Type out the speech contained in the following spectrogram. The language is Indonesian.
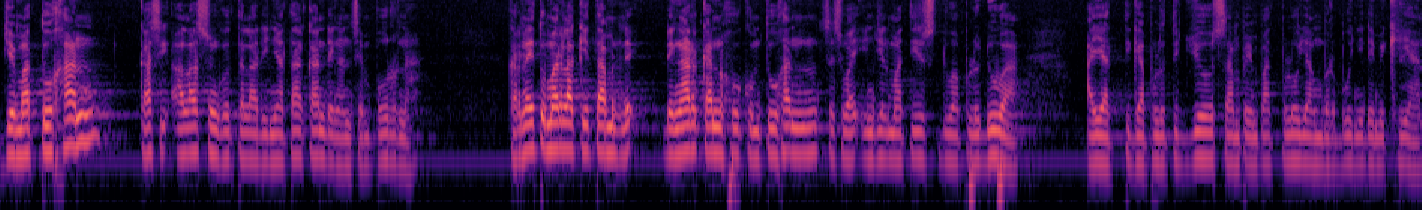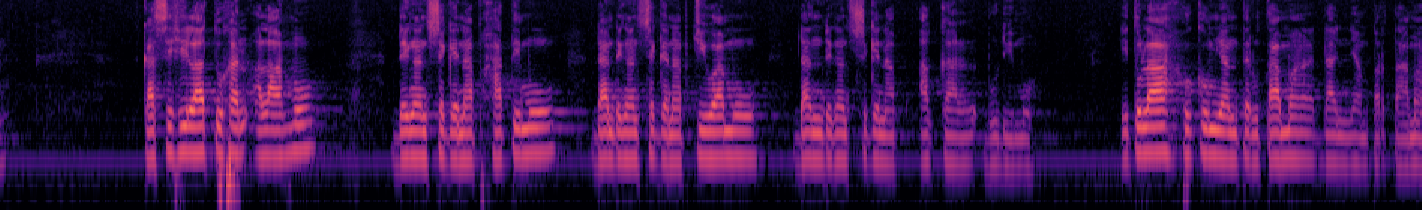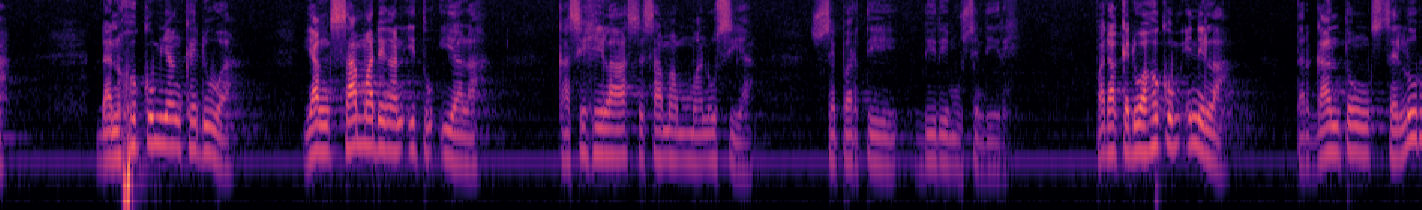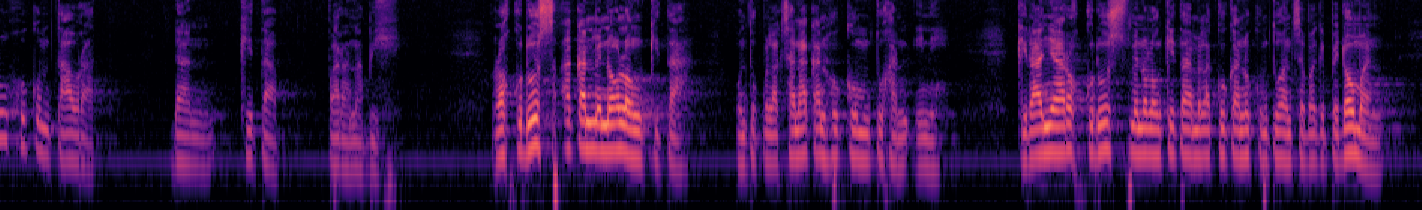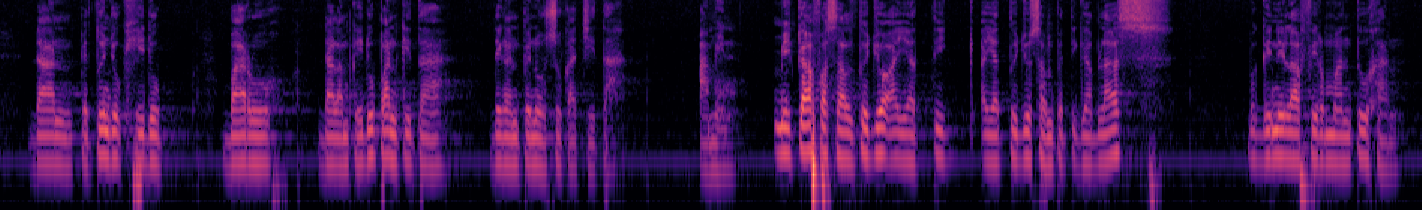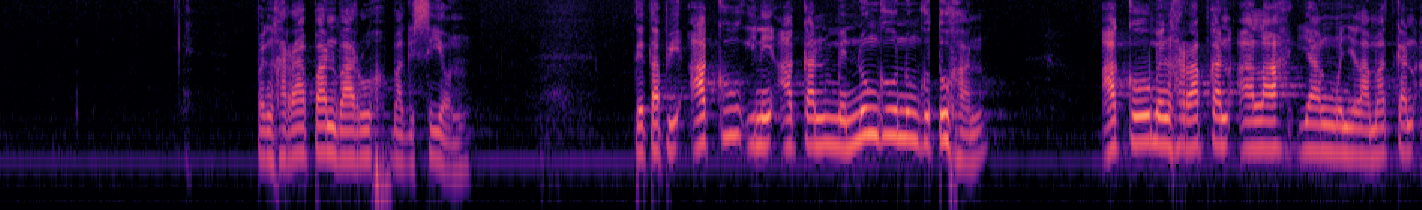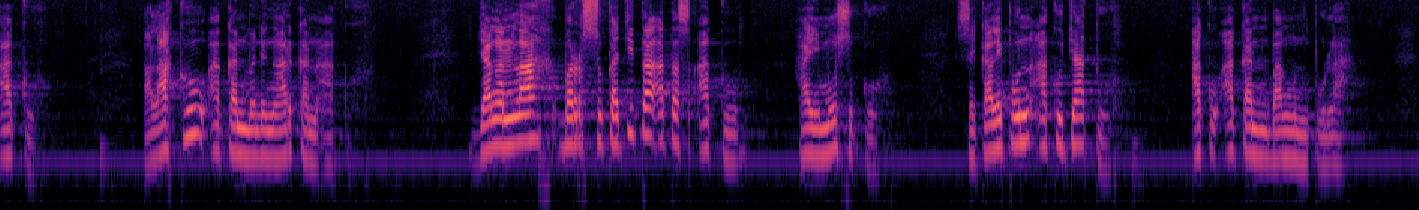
Jemaat Tuhan, kasih Allah sungguh telah dinyatakan dengan sempurna. Karena itu marilah kita mendengarkan hukum Tuhan sesuai Injil Matius 22 ayat 37 sampai 40 yang berbunyi demikian. Kasihilah Tuhan Allahmu dengan segenap hatimu dan dengan segenap jiwamu dan dengan segenap akal budimu. Itulah hukum yang terutama dan yang pertama. Dan hukum yang kedua yang sama dengan itu ialah kasihilah sesama manusia seperti dirimu sendiri. Pada kedua hukum inilah tergantung seluruh hukum Taurat dan kitab para nabi. Roh Kudus akan menolong kita untuk melaksanakan hukum Tuhan ini. Kiranya Roh Kudus menolong kita melakukan hukum Tuhan sebagai pedoman dan petunjuk hidup baru dalam kehidupan kita dengan penuh sukacita. Amin. Mika pasal 7 ayat 3, ayat 7 sampai 13 beginilah firman Tuhan. Pengharapan baru bagi Sion. Tetapi aku ini akan menunggu-nunggu Tuhan. Aku mengharapkan Allah yang menyelamatkan aku. Allahku akan mendengarkan aku. Janganlah bersukacita atas aku, hai musuhku. Sekalipun aku jatuh, aku akan bangun pula.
